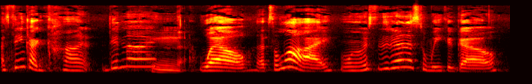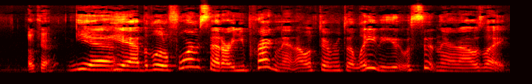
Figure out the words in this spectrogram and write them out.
I think I kind didn't I? No. Well, that's a lie. When we went to the dentist a week ago, Okay. Yeah. yeah, but the little form said, "Are you pregnant?" I looked over at the lady that was sitting there, and I was like,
